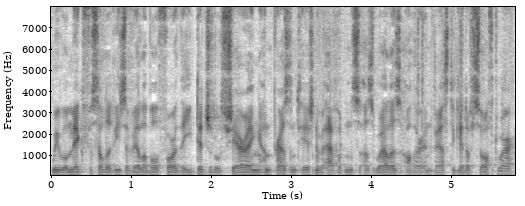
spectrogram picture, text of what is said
we will make facilities available for the digital sharing and presentation of evidence as well as other investigative software.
